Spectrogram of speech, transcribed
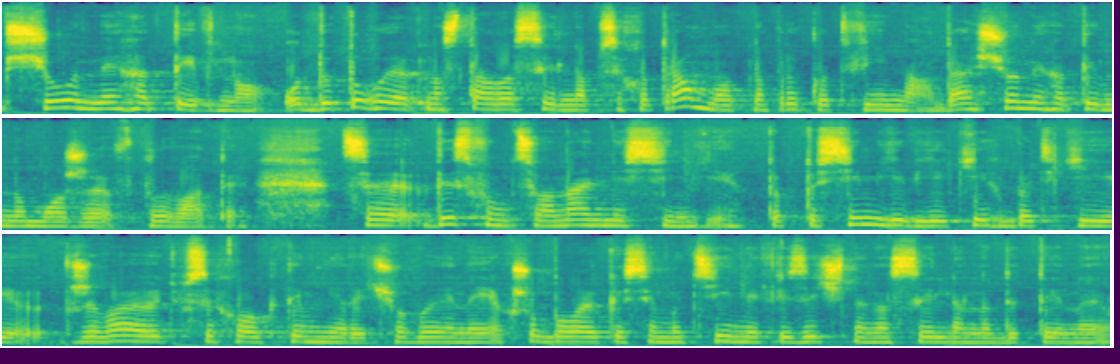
Що негативно, от до того, як настала сильна психотравма, от, наприклад, війна, да, що негативно може впливати? Це дисфункціональні сім'ї, тобто сім'ї, в яких батьки вживають психоактивні речовини, якщо було якесь емоційне, фізичне насилля над дитиною,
